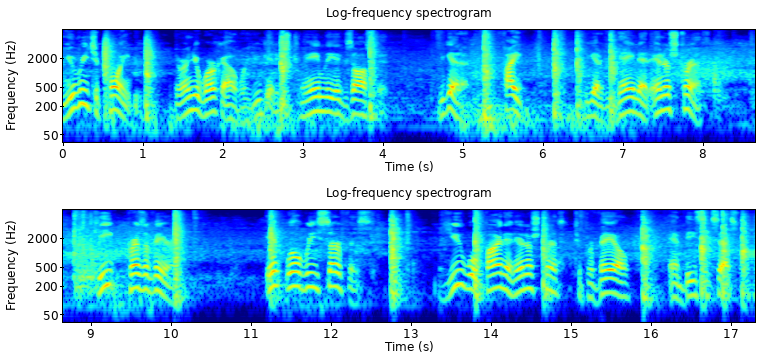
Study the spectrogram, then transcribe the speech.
When you reach a point during your workout where you get extremely exhausted, you gotta fight. You gotta regain that inner strength. Keep persevering. It will resurface. You will find that inner strength to prevail and be successful.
